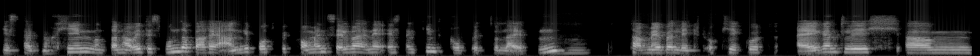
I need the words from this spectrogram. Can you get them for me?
gehst halt noch hin. Und dann habe ich das wunderbare Angebot bekommen, selber eine Eltern-Kind-Gruppe zu leiten. Mhm. Habe mir überlegt, okay, gut, eigentlich, ähm,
